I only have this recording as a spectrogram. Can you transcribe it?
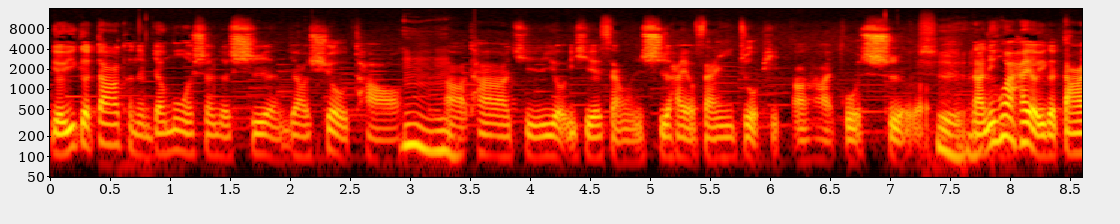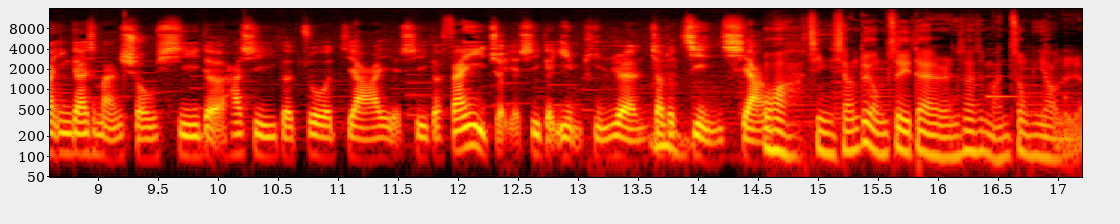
有一个大家可能比较陌生的诗人叫秀涛，嗯，嗯啊，他其实有一些散文诗，还有翻译作品啊，他还过世了。是。那另外还有一个大家应该是蛮熟悉的，他是一个作家，也是一个翻译者，也是一个影评人，叫做景祥。嗯、哇，景祥对我们这一代的人算是蛮重要的人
